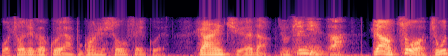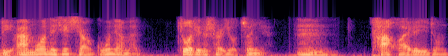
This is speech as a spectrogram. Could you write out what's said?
我说这个贵啊，不光是收费贵，让人觉得有尊严啊？让做足底按摩那些小姑娘们做这个事儿有尊严。嗯她怀着一种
